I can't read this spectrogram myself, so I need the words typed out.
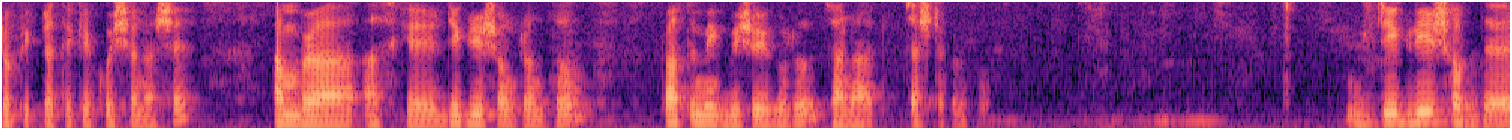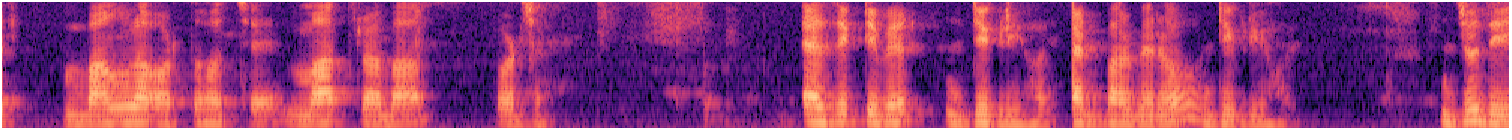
টপিকটা থেকে কোয়েশ্চেন আসে। আমরা আজকে ডিগ্রি সংক্রান্ত প্রাথমিক বিষয়গুলো জানার চেষ্টা করব। ডিগ্রি শব্দের বাংলা অর্থ হচ্ছে মাত্রা বা পর্যায়। অ্যাজেক্টিভের ডিগ্রি হয় অ্যাডভার্বেরও ডিগ্রি হয়। যদি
